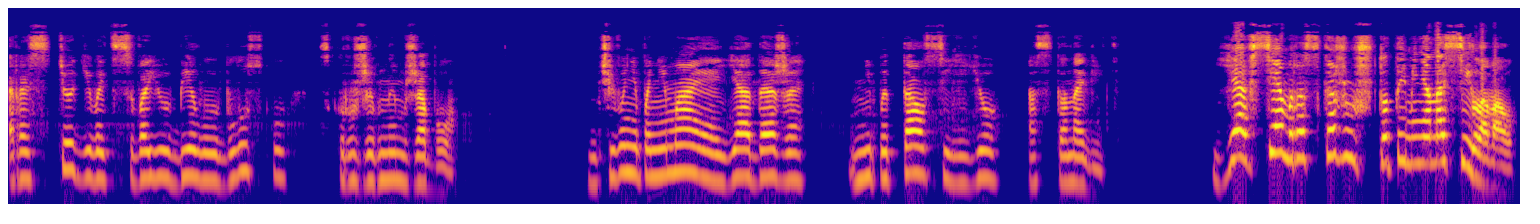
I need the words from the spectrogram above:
расстегивать свою белую блузку с кружевным жабо. Ничего не понимая, я даже не пытался ее остановить. «Я всем расскажу, что ты меня насиловал!»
